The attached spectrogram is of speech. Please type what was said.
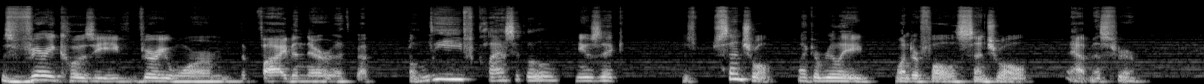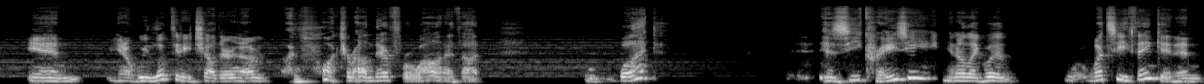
was very cozy very warm the vibe in there i believe classical music was sensual, like a really wonderful, sensual atmosphere. And, you know, we looked at each other and I, I walked around there for a while and I thought, what? is he crazy? You know, like what what's he thinking? And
